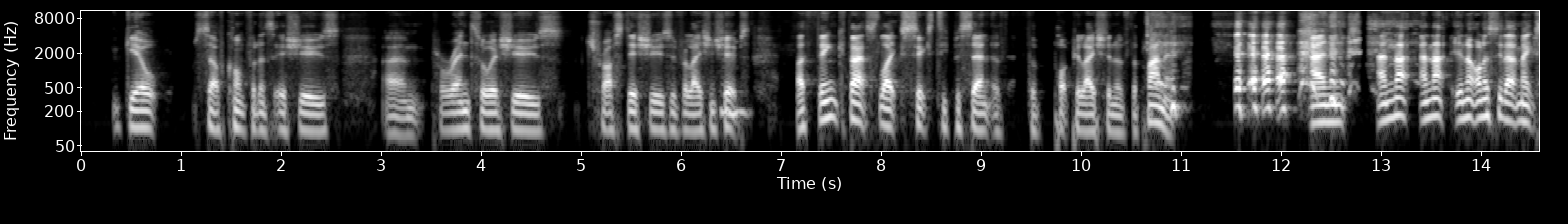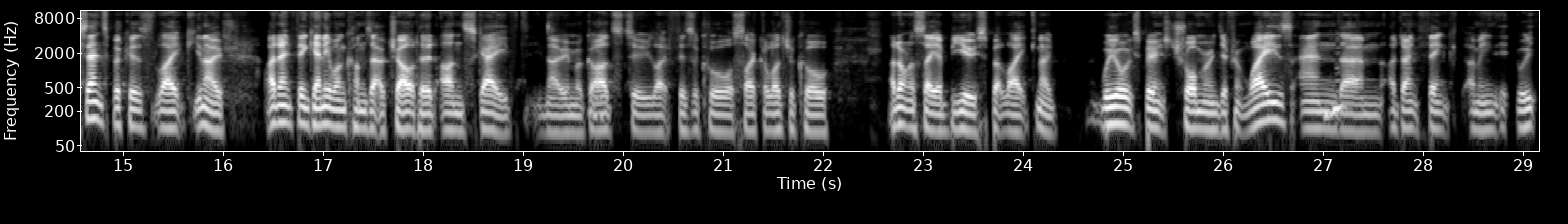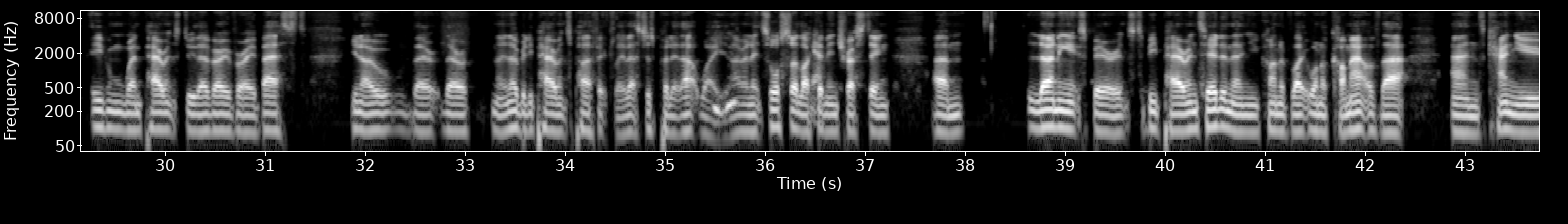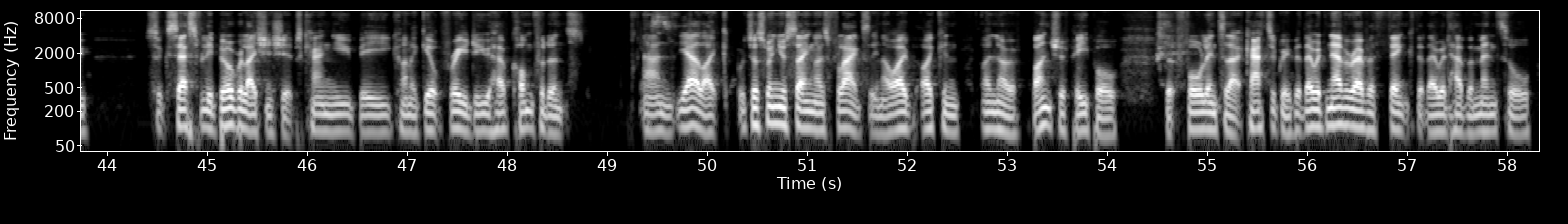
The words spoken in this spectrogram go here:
guilt, self confidence issues, um, parental issues, trust issues with relationships, mm-hmm. I think that's like 60% of the population of the planet. and and that and that you know honestly that makes sense because like you know I don't think anyone comes out of childhood unscathed you know in regards to like physical or psychological I don't want to say abuse but like you know we all experience trauma in different ways and mm-hmm. um I don't think I mean it, we, even when parents do their very very best you know they're they're you know, nobody parents perfectly let's just put it that way mm-hmm. you know and it's also like yeah. an interesting um learning experience to be parented and then you kind of like want to come out of that and can you successfully build relationships? Can you be kind of guilt free do you have confidence? Yes. and yeah like just when you're saying those flags you know i i can i know a bunch of people that fall into that category but they would never ever think that they would have a mental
